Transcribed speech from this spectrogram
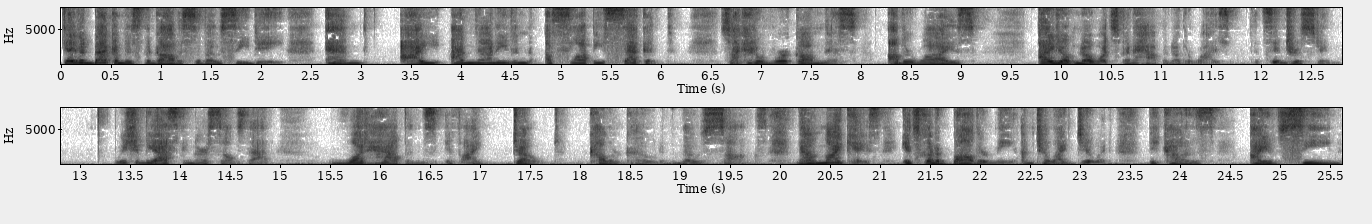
David Beckham is the goddess of OCD. And I, I'm not even a sloppy second. So I got to work on this. Otherwise, I don't know what's going to happen otherwise. It's interesting. We should be asking ourselves that. What happens if I don't color code those socks? Now, in my case, it's going to bother me until I do it because I have seen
